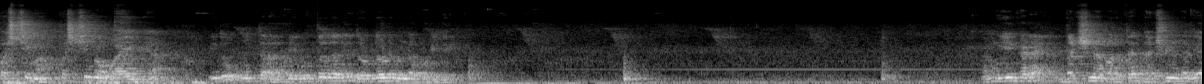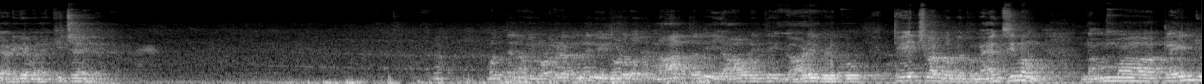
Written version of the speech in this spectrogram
ಪಶ್ಚಿಮ ಪಶ್ಚಿಮ ವಾಯುವ್ಯ. ಇದು ಉತ್ತರ. ಉತ್ತರದಲ್ಲಿ ದೊಡ್ಡ ದೊಡ್ಡ ವಿಂಡೋ ಕೊಟ್ಟಿದ್ದೀವಿ ನಮ್ಗೆ ಈ ಕಡೆ ದಕ್ಷಿಣ ಬರುತ್ತೆ. ದಕ್ಷಿಣದಲ್ಲಿ ಅಡುಗೆ ಮನೆ ಕಿಚನ್ ಇದೆ. ಮತ್ತೆ ನಾವು ಒಳಗಡೆ ಬಂದ್ರೆ ನೀವು ನೋಡ್ಬೋದು. ನಾರ್ತ್ ಅಲ್ಲಿ ಯಾವ ರೀತಿ ಗಾಳಿ ಬೆಳಕು ಯಥೇಚ್ಛವಾಗಿ ಬರಬೇಕು. ಮ್ಯಾಕ್ಸಿಮಮ್ ನಮ್ಮ ಕ್ಲೈಂಟು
